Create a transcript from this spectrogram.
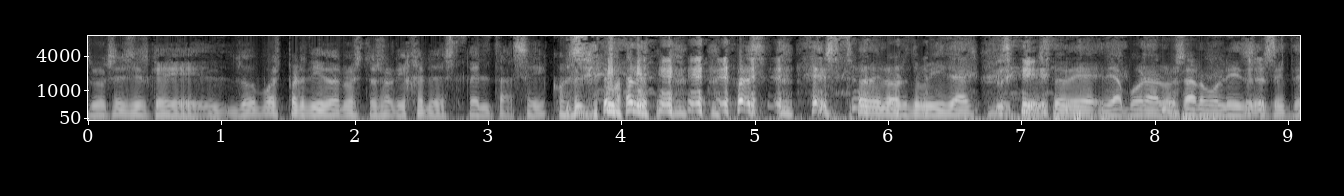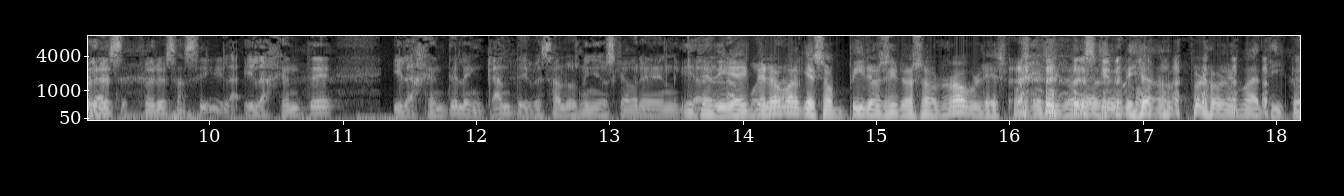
no sé si es que no hemos perdido nuestros orígenes celtas, ¿eh? Con el tema de pues, esto de los druidas y esto de, de amor a los árboles, Pero es, etcétera. pero es- pero es así, y la, y la gente y la gente le encanta y ves a los niños que abren que y te puerta. menos mal que son pinos y no son robles, porque si no, no sería problemático.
